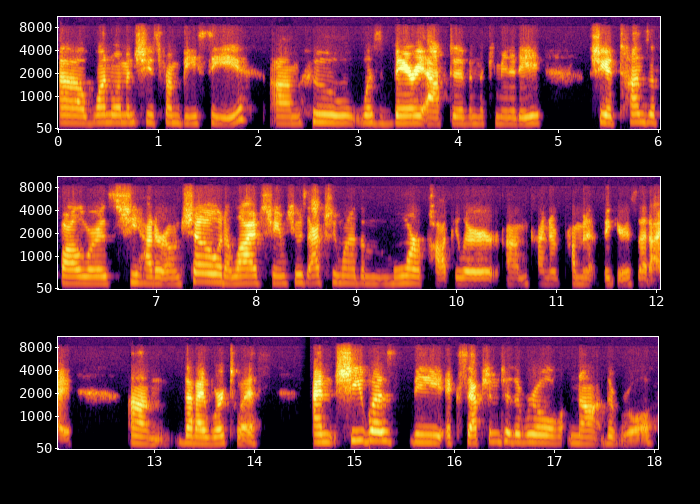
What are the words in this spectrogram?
uh, one woman she's from bc um, who was very active in the community. She had tons of followers. She had her own show and a live stream. She was actually one of the more popular um, kind of prominent figures that I um, that I worked with, and she was the exception to the rule, not the rule.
